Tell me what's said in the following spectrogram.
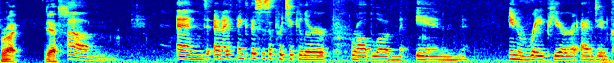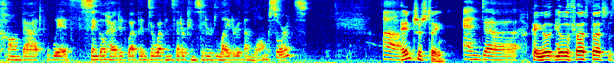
Right. Yes. Um, and and I think this is a particular problem in in rapier and in combat with single-handed weapons or weapons that are considered lighter than longswords. Um, Interesting. and uh, Okay, you're, you're the first person.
